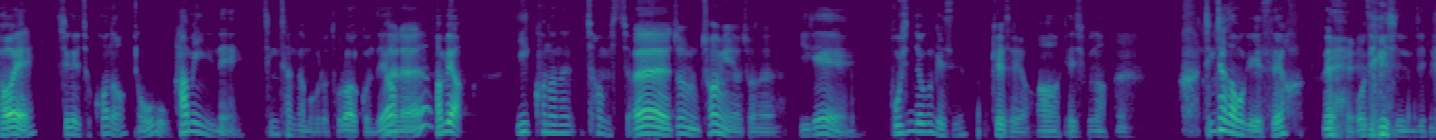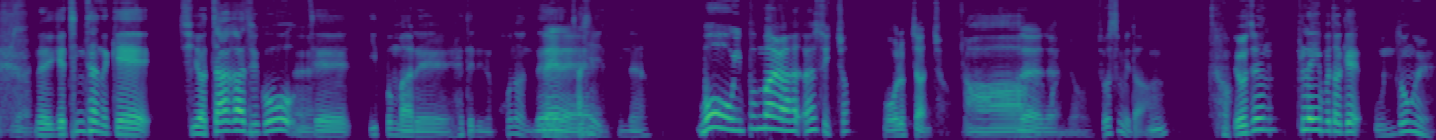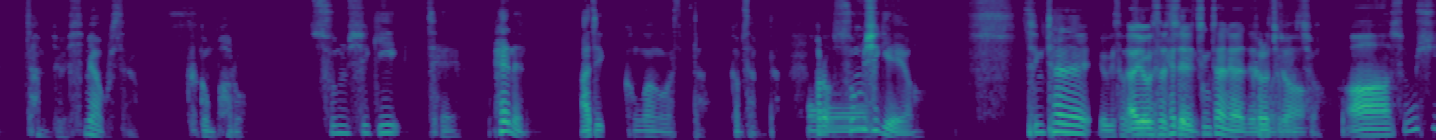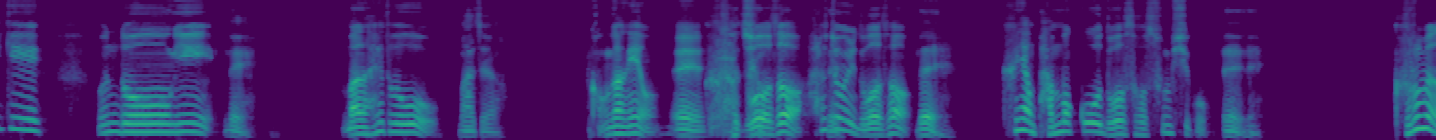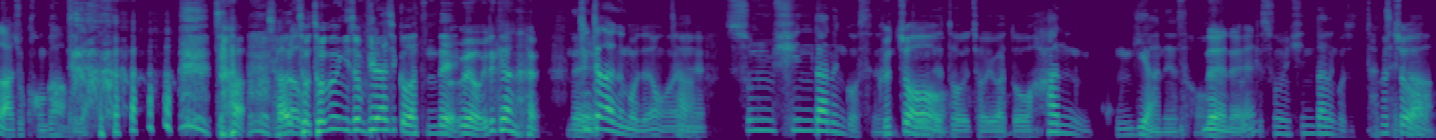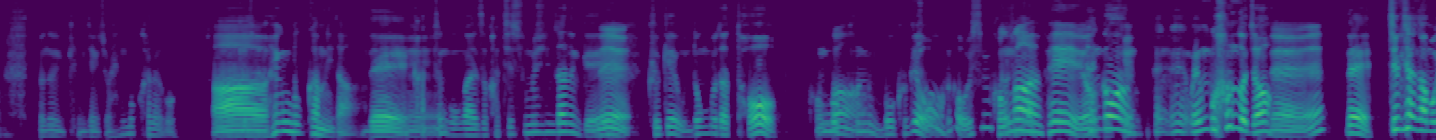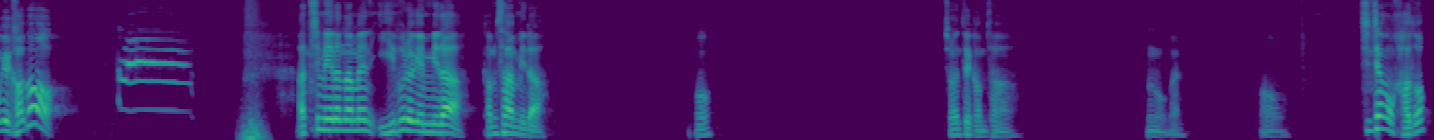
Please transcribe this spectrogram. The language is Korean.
저의 시그니처 코너 오. 하민이네 칭찬 과목으로 돌아올 건데요. 네네. 반면 이 코너는 처음이시죠? 네, 좀 처음이에요, 저는. 이게 보신 적은 계세요? 계세요. 아 계시구나. 네. 칭찬 과목에 계세요? 네. 어디 계시는지. 네 이게 칭찬 이렇게 쥐어 짜가지고 네. 이제 이쁜 말을 해드리는 코너인데 네네. 자신 있- 있나요? 뭐 이쁜 말 할 수 있죠? 뭐 어렵지 않죠. 아 네네. 그렇군요. 좋습니다. 음? 요즘 플레이브 덕에 운동을 참 열심히 하고 있어요. 그건 바로 숨쉬기 제 폐는 아직 건강한 것 같습니다. 감사합니다. 바로 어. 숨쉬기예요. 칭찬을 여기서 아 이제 여기서 해드리는 제 거. 칭찬해야 되는 그렇죠, 거죠. 그렇죠. 아 숨쉬기 운동이만 네, 해도 맞아요. 건강해요. 예. 그렇죠. 누워서 하루 네. 종일 누워서 네, 그냥 밥 먹고 누워서 숨 쉬고 네, 네. 그러면 아주 건강합니다. 자, 잘하고- 어, 저 적응이 좀 필요하실 것 같은데. 왜요? 이렇게 하면 네. 칭찬하는 거잖아요. 자, 예. 숨 쉰다는 것은 그쵸. 또 이제 더 저희가 또 한 공기 안에서 네네. 또 이렇게 숨 쉰다는 것 자체가 그렇죠. 저는 굉장히 좀 행복하다고 좀아 느껴져요. 행복합니다. 네, 네. 같은 공간에서 같이 숨을 쉰다는 게 네, 그게 운동보다 더 건강 행복한 뭐 그게 그쵸. 어, 그런 거 어디 있습니까? 건강한 폐예요. 정말 행복한 행, 행, 행복한 거죠. 네. 네, 칭찬 감옥에 가둬. 아침에 일어나면 이불을 갭니다. 감사합니다. 어? 저한테 감사한 건가요? 어. 칭찬 감옥 가둬?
